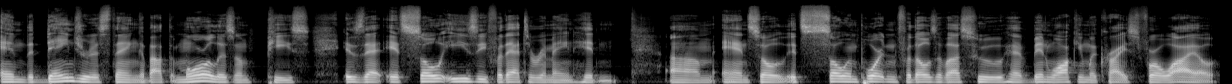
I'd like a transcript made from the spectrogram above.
And the dangerous thing about the moralism piece is that it's so easy for that to remain hidden. Um, and so it's so important for those of us who have been walking with Christ for a while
